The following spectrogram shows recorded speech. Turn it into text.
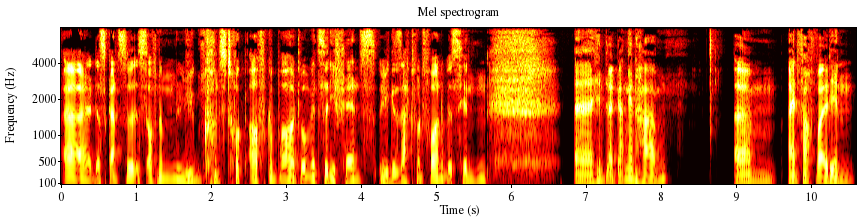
äh, das Ganze ist auf einem Lügenkonstrukt aufgebaut, womit sie die Fans, wie gesagt, von vorne bis hinten äh, hintergangen haben. Ähm, einfach weil den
